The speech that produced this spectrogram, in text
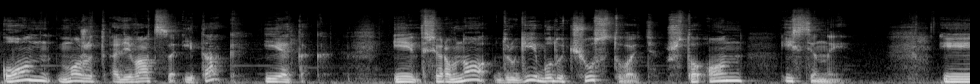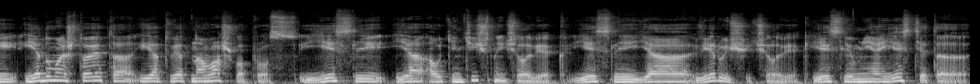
он может одеваться и так, и этак. И все равно другие будут чувствовать, что он истинный. И я думаю, что это и ответ на ваш вопрос. Если я аутентичный человек, если я верующий человек, если у меня есть это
